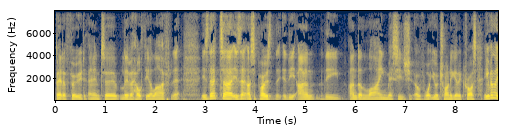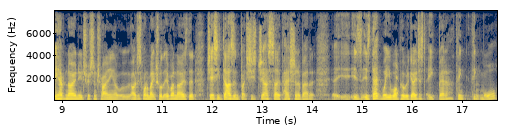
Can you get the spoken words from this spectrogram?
better food and to live a healthier life. Is that uh, is that I suppose the the, un, the underlying message of what you're trying to get across? Even though you have no nutrition training, I, I just want to make sure that everyone knows that Jessie doesn't, but she's just so passionate about it. Is is that where you want people to go? Just eat better, think think more.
